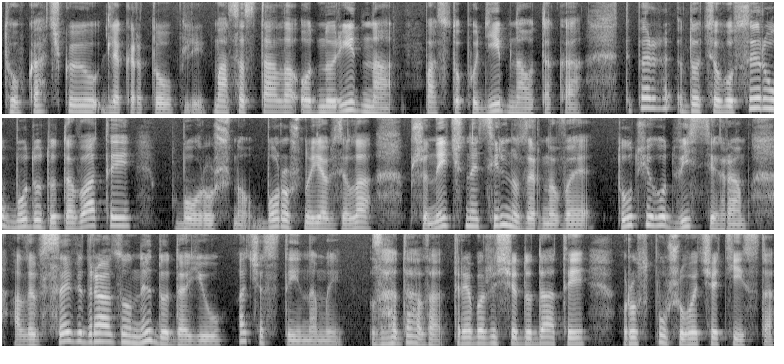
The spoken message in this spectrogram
товкачкою для картоплі. Маса стала однорідна, пастоподібна отака. Тепер до цього сиру буду додавати борошно. Борошно я взяла пшеничне, цільнозернове. Тут його 200 грам, але все відразу не додаю, а частинами. Згадала, треба ж ще додати розпушувача тіста.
